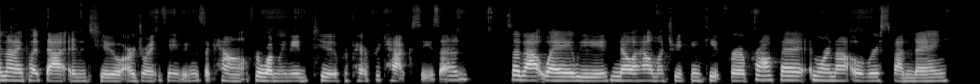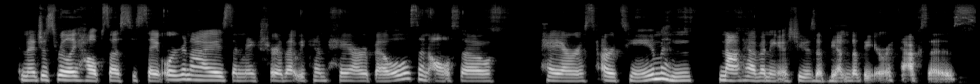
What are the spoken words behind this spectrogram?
And then I put that into our joint savings account for when we need to prepare for tax season. So that way we know how much we can keep for a profit and we're not overspending. And it just really helps us to stay organized and make sure that we can pay our bills and also pay our, our team and not have any issues at the mm-hmm. end of the year with taxes.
